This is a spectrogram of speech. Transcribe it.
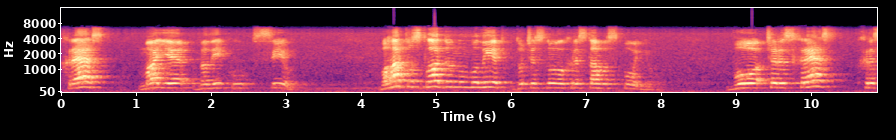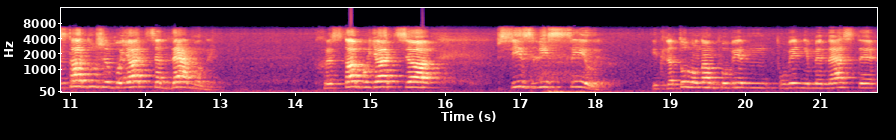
хрест має велику силу. Багато складено молитв до чесного Христа Господнього. Бо через хрест Христа дуже бояться демони. Христа бояться всі злі сили. І для того нам повинні, повинні ми нести,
